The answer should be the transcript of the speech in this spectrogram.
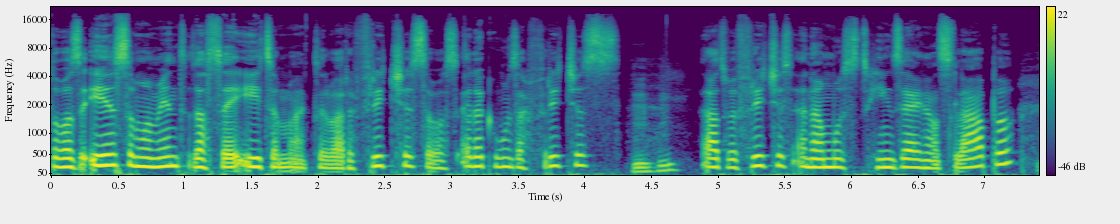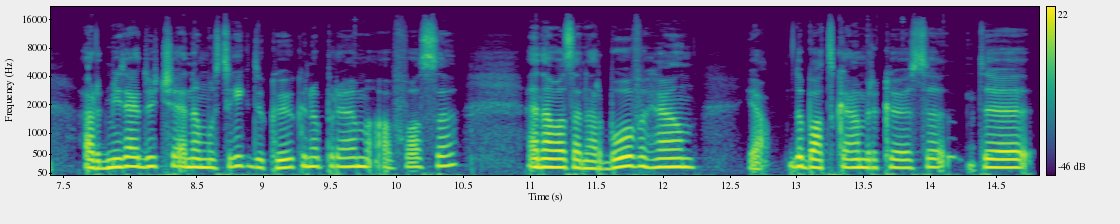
Dat was het enige moment dat zij eten maakte. Er waren frietjes, dat was elke woensdag frietjes. mhm. Dan hadden we frietjes en dan moest, ging zij gaan slapen, haar middagdutje, en dan moest ik de keuken opruimen, afwassen. En dan was dat naar boven gaan, ja, de badkamer kuisen, de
